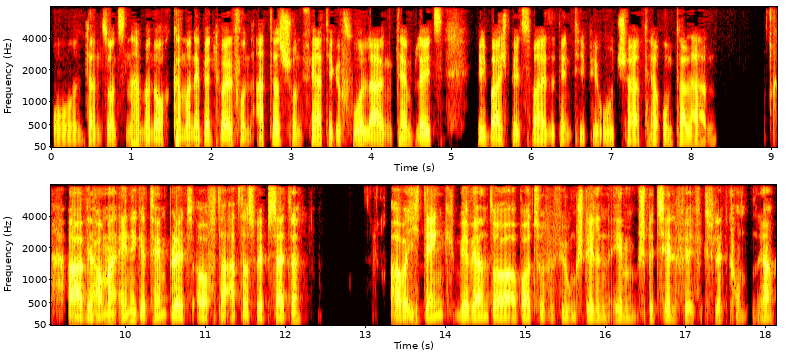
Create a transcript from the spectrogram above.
und ansonsten haben wir noch, kann man eventuell von Atlas schon fertige Vorlagen, Templates, wie beispielsweise den TPU-Chart herunterladen? Äh, wir haben einige Templates auf der Atlas-Webseite, aber ich denke, wir werden da ein paar zur Verfügung stellen, eben speziell für FX-Flat-Kunden. Ja?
